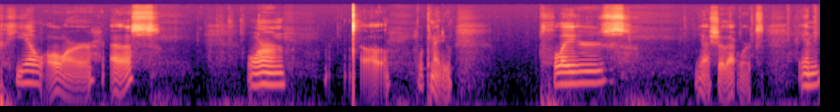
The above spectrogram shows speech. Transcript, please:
plrs or uh, what can I do? Players, yeah, sure that works. In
